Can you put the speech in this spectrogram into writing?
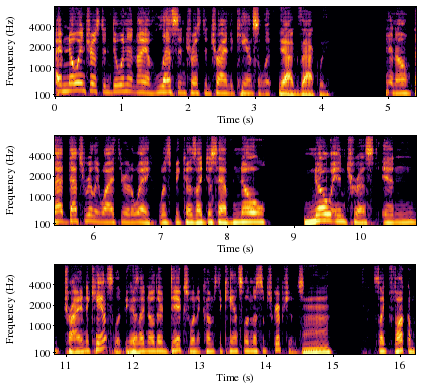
I have no interest in doing it and I have less interest in trying to cancel it. yeah, exactly. You know, that that's really why I threw it away was because I just have no no interest in trying to cancel it because Yeah. I know they're dicks when it comes to canceling the subscriptions. hmm It's like fuck them.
